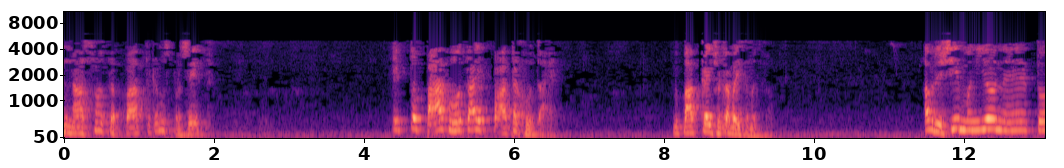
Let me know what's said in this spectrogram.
नास्म तत्पात्रकम स्प्रशेत एक तो पाप होता है, एक पातक होता है। वो पाप का ही छोटा भाई समझ लो अब ऋषि मुनियों ने तो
